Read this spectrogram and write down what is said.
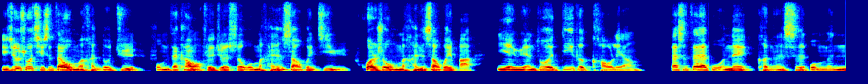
也就是说，其实，在我们很多剧，我们在看网飞剧的时候，我们很少会基于，或者说我们很少会把演员作为第一个考量。但是在国内，可能是我们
